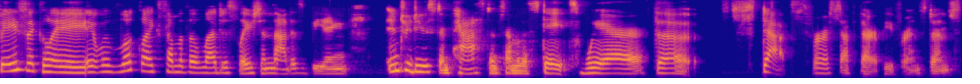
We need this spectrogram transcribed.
Basically, it would look like some of the legislation that is being introduced and passed in some of the states where the steps for a step therapy, for instance,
